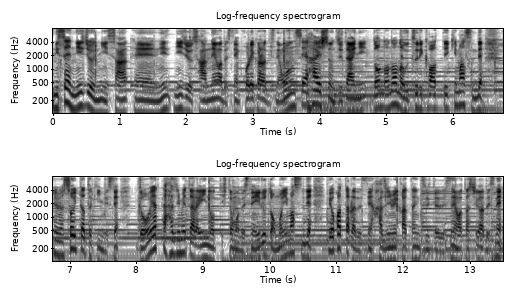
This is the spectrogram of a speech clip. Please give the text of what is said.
2023えー、23年はですね、これからですね、音声配信の時代にどんどんどんどん移り変わっていきますんで、そういった時にですね、どうやって始めたらいいのって人もですね、いると思いますんで、よかったらですね、始め方についてですね、私がですね、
